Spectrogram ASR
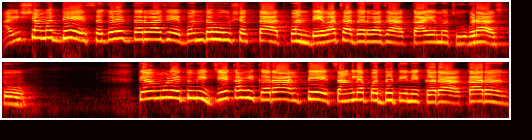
आयुष्यामध्ये सगळेच दरवाजे बंद होऊ शकतात पण देवाचा दरवाजा कायमच उघडा असतो. त्यामुळे तुम्ही जे काही कराल ते चांगल्या पद्धतीने करा कारण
